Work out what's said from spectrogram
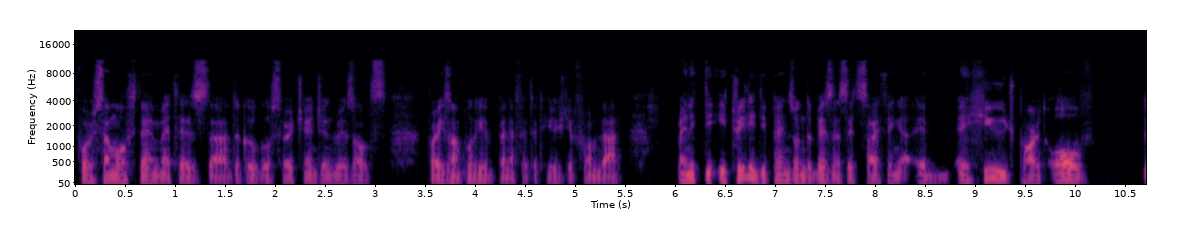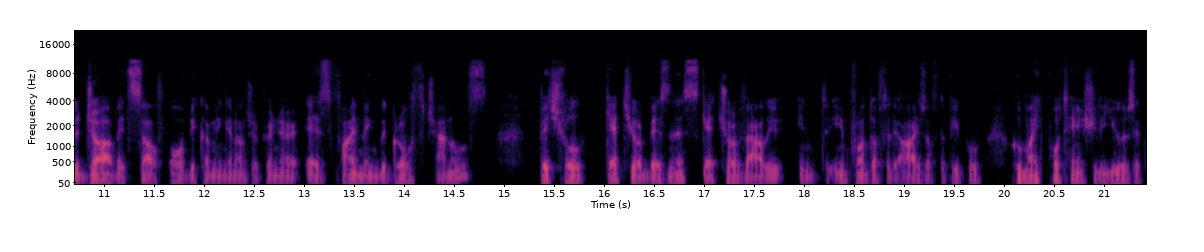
For some of them, it is uh, the Google search engine results. For example, we've benefited hugely from that. And it, it really depends on the business. It's, I think, a, a huge part of the job itself of becoming an entrepreneur is finding the growth channels which will get your business, get your value into in front of the eyes of the people who might potentially use it.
